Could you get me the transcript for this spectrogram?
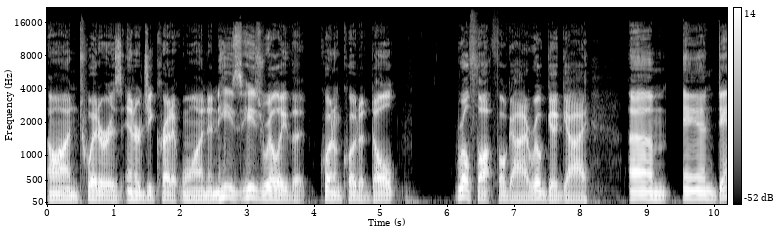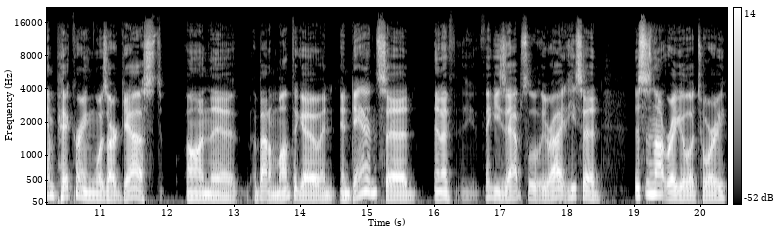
on Twitter is Energy Credit One, and he's he's really the quote unquote adult, real thoughtful guy, real good guy. Um, and Dan Pickering was our guest on the about a month ago, and and Dan said, and I th- think he's absolutely right. He said, "This is not regulatory.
